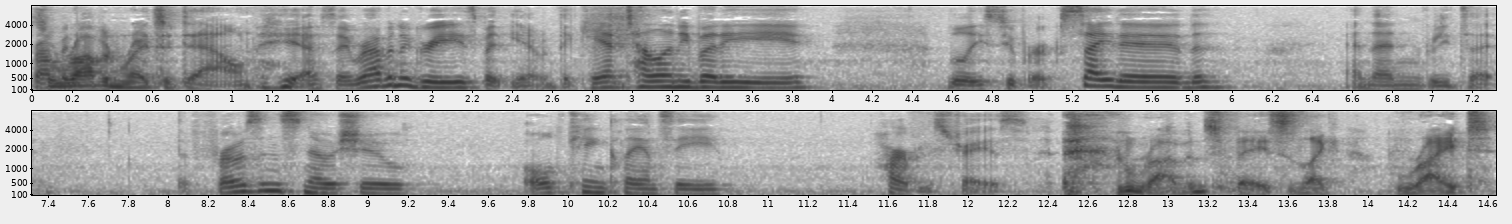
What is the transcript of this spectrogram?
So Robin- Robin writes it down. Yeah, so Robin agrees, but you know, they can't tell anybody. Lily's super excited and then reads it. The frozen snowshoe, old King Clancy, Harvey's trays. Robin's face is like, right?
